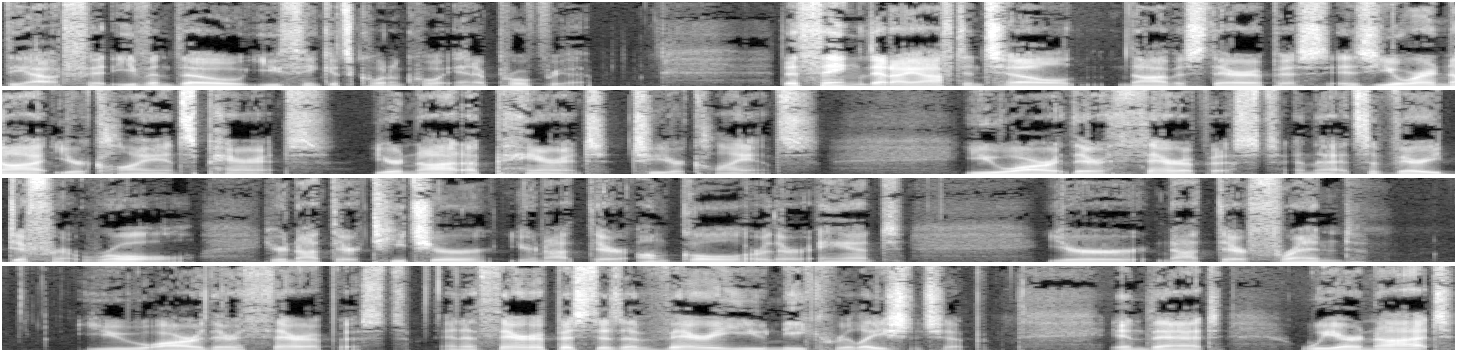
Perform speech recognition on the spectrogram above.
the outfit even though you think it's quote unquote inappropriate. The thing that i often tell novice therapists is you are not your client's parents. You're not a parent to your clients you are their therapist, and that's a very different role. You're not their teacher, you're not their uncle or their aunt, you're not their friend. You are their therapist. And a therapist is a very unique relationship in that we are not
